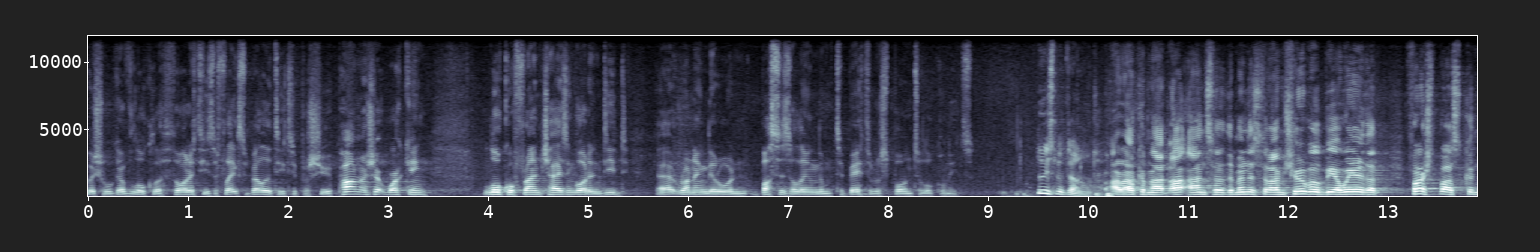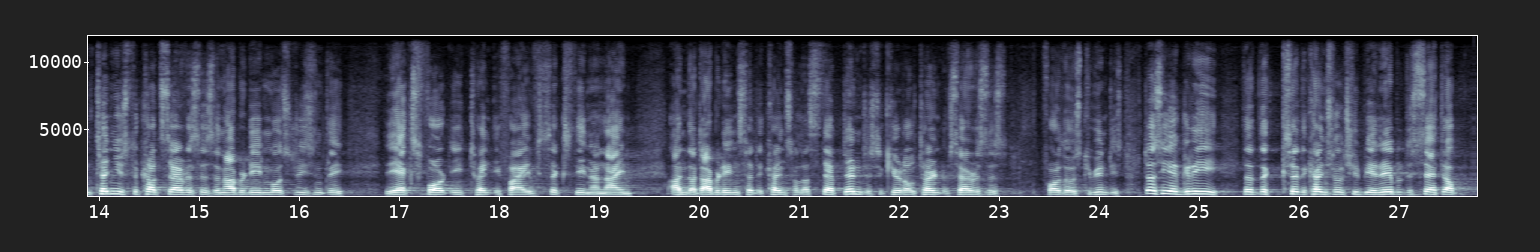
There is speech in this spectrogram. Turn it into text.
which will give local authorities the flexibility to pursue partnership working, local franchising or indeed uh, running their own buses, allowing them to better respond to local needs. Lewis MacDonald. I welcome that uh, answer. The Minister, I'm sure, will be aware that First Bus continues to cut services in Aberdeen, most recently the X40, 25, 16 and 9, and that Aberdeen City Council has stepped in to secure alternative services for those communities. Does he agree that the City Council should be enabled to set up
